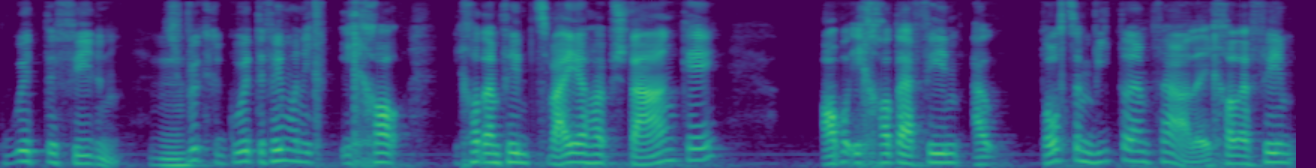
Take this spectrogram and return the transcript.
guter Film. Es ist wirklich ein guter Film und ich, ich kann, ich kann dem Film zweieinhalb Sterne geben, aber ich kann den Film auch trotzdem weiterempfehlen. Ich kann den Film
